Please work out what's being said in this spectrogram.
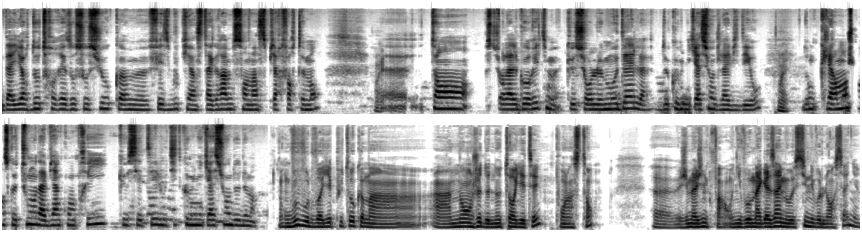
D'ailleurs, d'autres réseaux sociaux comme euh, Facebook et Instagram s'en inspirent fortement. Euh, tant sur l'algorithme que sur le modèle de communication de la vidéo. Donc clairement, je pense que tout le monde a bien compris que c'était l'outil de communication de demain. Donc vous, vous le voyez plutôt comme un, un enjeu de notoriété pour l'instant J'imagine au niveau magasin, mais aussi au niveau de l'enseigne.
